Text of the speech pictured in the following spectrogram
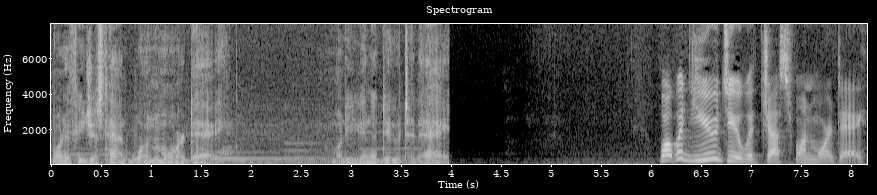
What if you just had one more day? What are you going to do today? What would you do with just one more day?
